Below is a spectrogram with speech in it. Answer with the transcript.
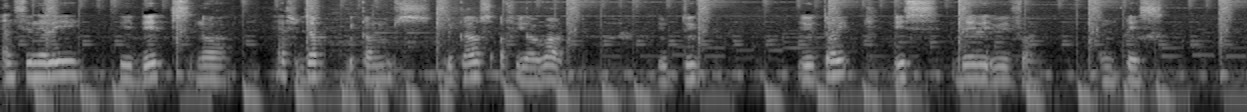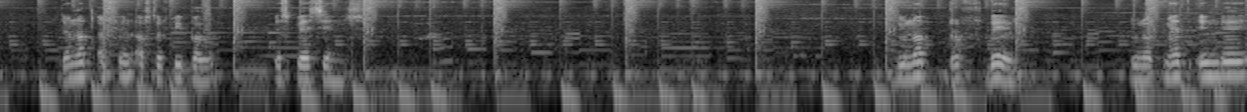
And finally he did know his job becomes because of your work. You took you took his daily weapon in place. do not offend after people is patience. Do not drop there. Do not meet in the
